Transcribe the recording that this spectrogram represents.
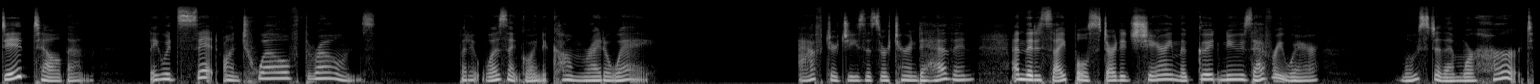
did tell them they would sit on 12 thrones, but it wasn't going to come right away. After Jesus returned to heaven and the disciples started sharing the good news everywhere, most of them were hurt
